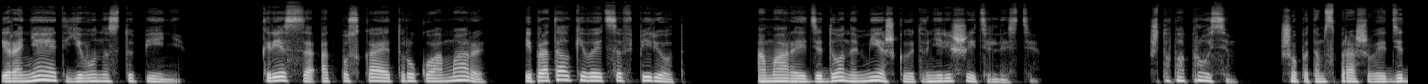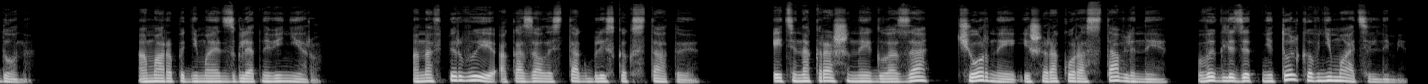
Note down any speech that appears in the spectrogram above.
и роняет его на ступени. Кресса отпускает руку Амары и проталкивается вперед. Амара и Дидона мешкают в нерешительности. «Что попросим?» — шепотом спрашивает Дидона. Амара поднимает взгляд на Венеру. Она впервые оказалась так близко к статуе. Эти накрашенные глаза, черные и широко расставленные, выглядят не только внимательными,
